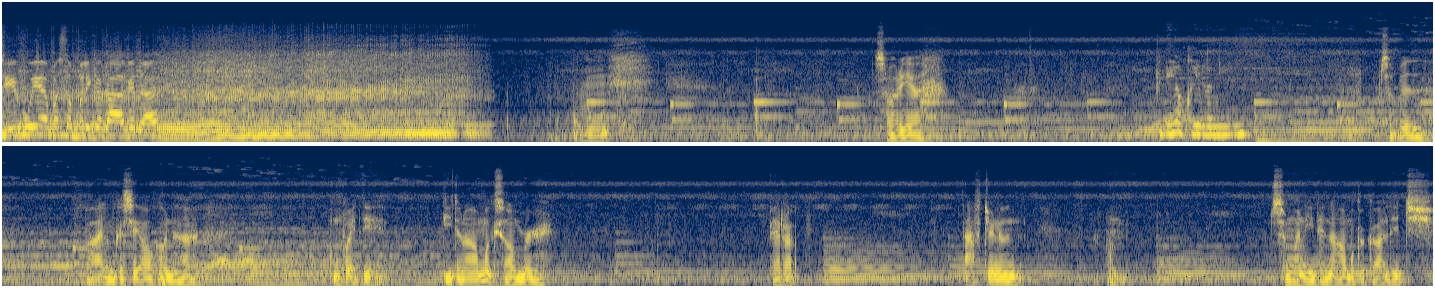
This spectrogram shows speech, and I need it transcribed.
Sige kuya, basta balik ka kaagad ha. Mm. Sorry ah. Hindi, okay lang yun. Isabel, Nagpaalam kasi ako na kung pwede, dito na ako mag-summer. Pero, after nun, um, sa Manila na ako magka-college.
